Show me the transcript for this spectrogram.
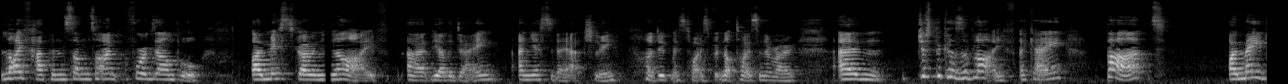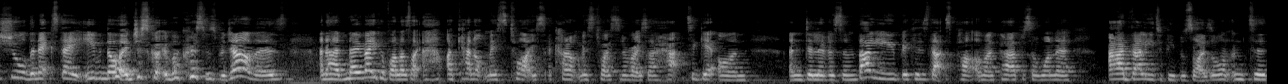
life happens sometimes. For example, I missed going live uh, the other day and yesterday actually. I did miss twice, but not twice in a row. Um, just because of life, okay? But I made sure the next day, even though I just got in my Christmas pajamas and I had no makeup on, I was like, I cannot miss twice. I cannot miss twice in a row. So I had to get on and deliver some value because that's part of my purpose. I want to add value to people's lives. I want them to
